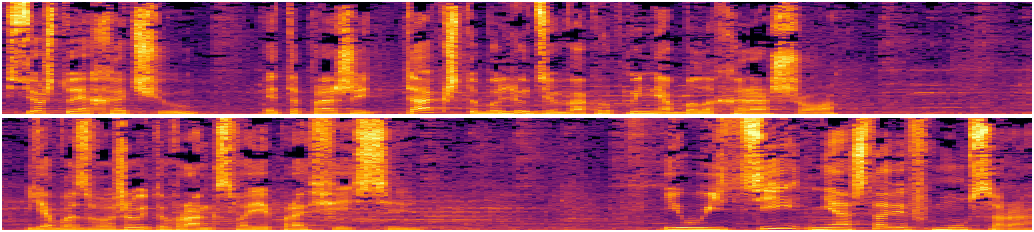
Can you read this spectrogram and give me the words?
все, что я хочу, это прожить так, чтобы людям вокруг меня было хорошо. Я возвожу это в ранг своей профессии. И уйти, не оставив мусора.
